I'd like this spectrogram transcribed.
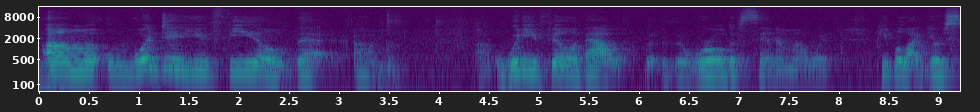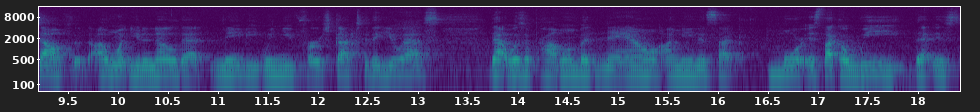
Yeah. Um, what do you feel that? Um, uh, what do you feel about the, the world of cinema with people like yourself? I want you to know that maybe when you first got to the U.S., that was a problem, but now, I mean, it's like more. It's like a weed that is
